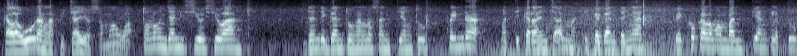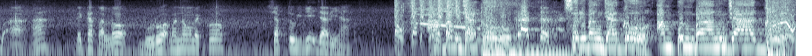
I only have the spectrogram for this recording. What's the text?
Kalau orang lah percaya sama wak Tolong jangan disio-sioan. Jangan digantungan lo santiang tuh Kau indah. Mati kerancaan mati kegantengan. Beko kalau membantiang klep tuh ah ha? Dia kata lo buruk manong beko. Siap tuh gigi jari ha Abang jago. Sorry bang jago. Ampun bang jago.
